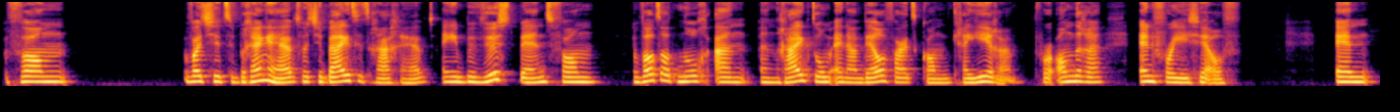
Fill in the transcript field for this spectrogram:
van wat je te brengen hebt, wat je bij te dragen hebt. En je bewust bent van wat dat nog aan een rijkdom en aan welvaart kan creëren. Voor anderen en voor jezelf. En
